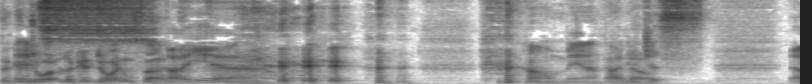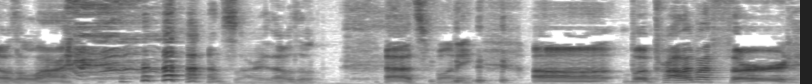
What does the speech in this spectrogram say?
Look at look at Jordan's son. Oh yeah. oh man, I know. It just that was a line. I'm sorry, that was a that's funny. uh, but probably my third.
